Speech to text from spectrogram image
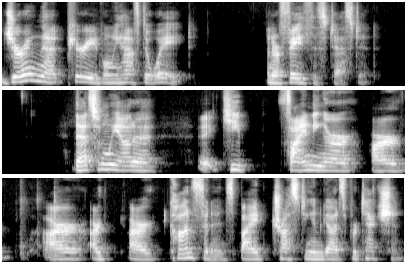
during that period when we have to wait and our faith is tested. That's when we ought to uh, keep finding our, our, our, our, our confidence by trusting in God's protection.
